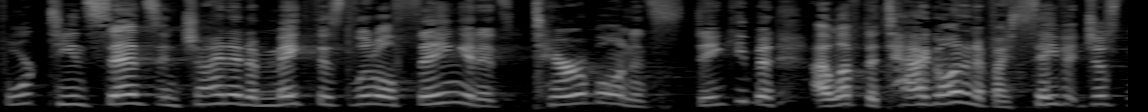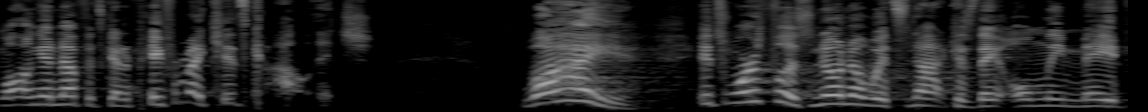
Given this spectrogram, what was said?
14 cents in China to make this little thing and it's terrible and it's stinky, but I left the tag on and if I save it just long enough, it's going to pay for my kids' college. Why? It's worthless. No, no, it's not because they only made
